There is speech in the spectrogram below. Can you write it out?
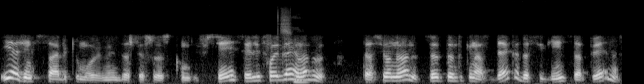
E a gente sabe que o movimento das pessoas com deficiência ele foi ganhando, tracionando. Tanto que nas décadas seguintes apenas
